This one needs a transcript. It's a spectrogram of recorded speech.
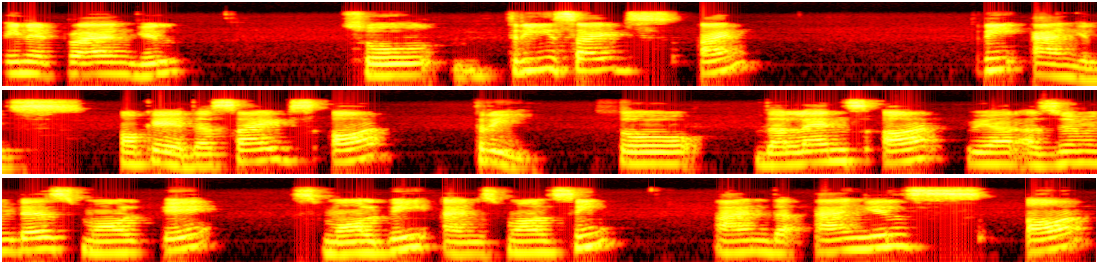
in a triangle so three sides and three angles. Okay, the sides are three. So the lengths are we are assuming as small a, small b and small c and the angles are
